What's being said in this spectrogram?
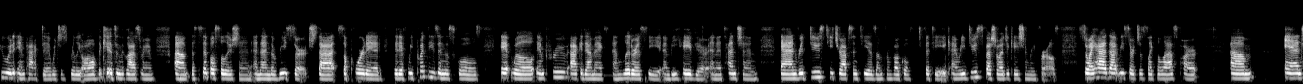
who it impacted, which is really all of the kids in the classroom, um, the simple solution, and then the research that supported that if we put these in the schools, it will improve academics and literacy and behavior and attention and reduce teacher absenteeism from vocal fatigue and reduce special education referrals. So I had that research as like the last part. Um, and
